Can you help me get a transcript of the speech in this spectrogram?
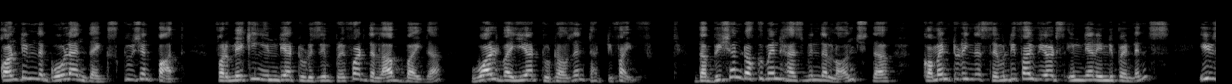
containing the goal and the execution path for making India tourism preferred the love by the world by year 2035. The vision document has been the launch, the commenting the 75 years Indian independence. It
